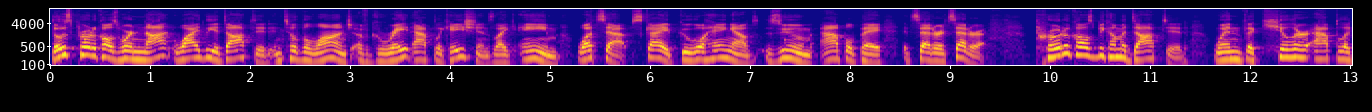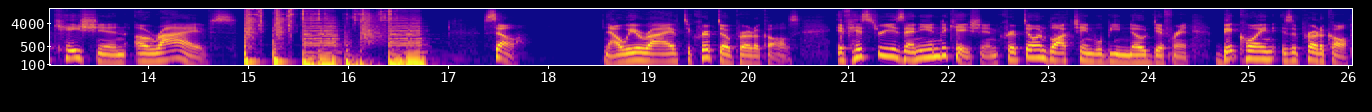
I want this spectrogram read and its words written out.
Those protocols were not widely adopted until the launch of great applications like AIM, WhatsApp, Skype, Google Hangouts, Zoom, Apple Pay, etc., etc. Protocols become adopted when the killer application arrives. So, now we arrive to crypto protocols. If history is any indication, crypto and blockchain will be no different. Bitcoin is a protocol,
